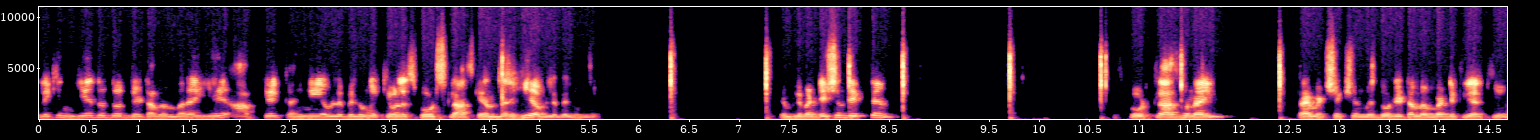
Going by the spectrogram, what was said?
लेकिन ये जो दो डेटा मेंबर है, ये आपके कहीं नहीं अवेलेबल होंगे, केवल स्पोर्ट्स क्लास के अंदर ही अवेलेबल होंगे। इम्प्लीमेंटेशन देखते हैं। स्पोर्ट्स क्लास बनाई। प्राइवेट सेक्शन में दो डेटा मेंबर डिक्लेयर किए।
